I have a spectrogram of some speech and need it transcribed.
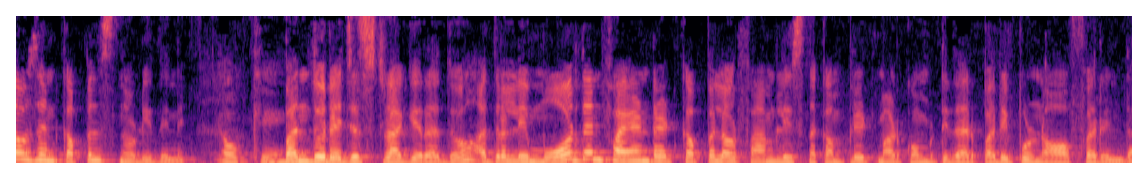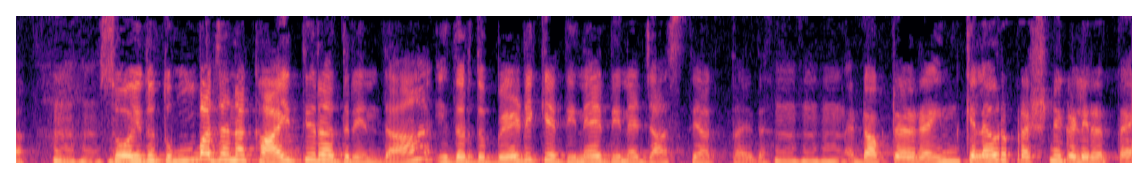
ತೌಸಂಡ್ ಕಪಲ್ಸ್ ನೋಡಿದೀನಿ ಓಕೆ ಬಂದು ರೆಜಿಸ್ಟರ್ ಆಗಿರೋದು. ಅದರಲ್ಲಿ more than five hundred couple ಅವ್ರ ಫ್ಯಾಮಿಲೀಸ್ನ ಕಂಪ್ಲೀಟ್ ಮಾಡ್ಕೊಂಡ್ಬಿಟ್ಟಿದ್ದಾರೆ ಪರಿಪೂರ್ಣ ಆಫರ್ ಇಂದ. ಸೊ ಇದು ತುಂಬಾ ಜನ ಕಾಯ್ತಿರೋದ್ರಿಂದ ಇದರದ್ದು ಬೇಡಿಕೆ ದಿನೇ ದಿನೇ ಜಾಸ್ತಿ ಆಗ್ತಾ ಇದೆ. ಡಾಕ್ಟರ್ ಇನ್ ಕೆಲವರು ಪ್ರಶ್ನೆಗಳಿರುತ್ತೆ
